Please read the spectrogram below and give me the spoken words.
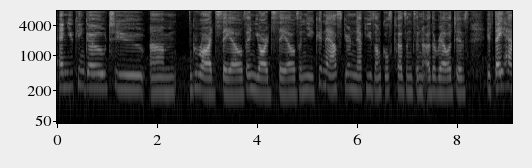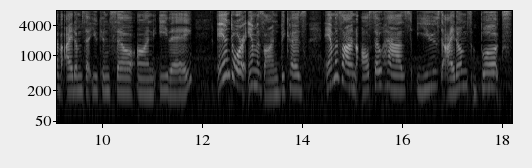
and you can go to um, garage sales and yard sales and you can ask your nephews, uncles, cousins, and other relatives if they have items that you can sell on eBay and or Amazon because Amazon also has used items, books,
